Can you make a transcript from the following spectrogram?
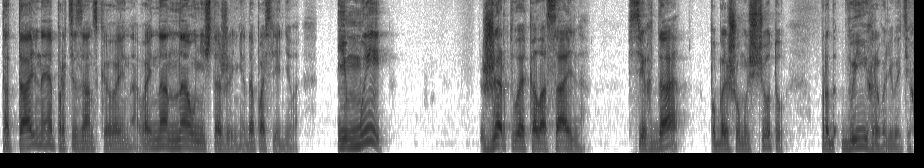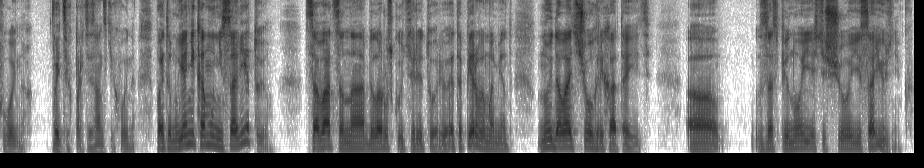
тотальная партизанская война. Война на уничтожение до последнего. И мы, жертвуя колоссально, всегда, по большому счету, выигрывали в этих войнах, в этих партизанских войнах. Поэтому я никому не советую – соваться на белорусскую территорию. Это первый момент. Ну и давайте чего греха таить. А, за спиной есть еще и союзник.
